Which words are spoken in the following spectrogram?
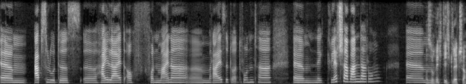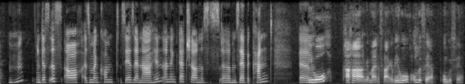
Ähm, absolutes äh, Highlight auch von meiner ähm, Reise dort runter. Ähm, eine Gletscherwanderung. Ähm, also richtig Gletscher. Mhm. Und das ist auch, also man kommt sehr, sehr nah hin an den Gletscher und das ist sehr bekannt. Wie hoch? Haha, gemeine Frage. Wie hoch? Ungefähr. Ungefähr.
